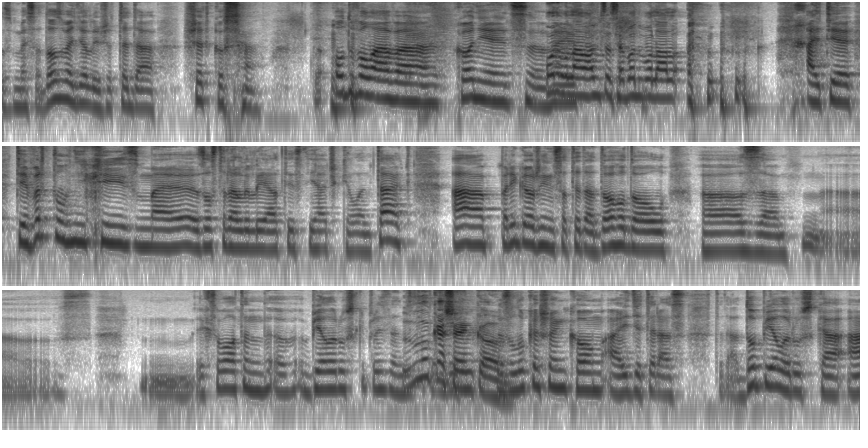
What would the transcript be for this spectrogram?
sme sa dozvedeli, že teda všetko sa odvoláva, koniec. Odvolávam, čo som odvolal. Aj tie, tie vrtulníky sme zostrelili a tie stíhačky len tak. A Prigožin sa teda dohodol uh, s, uh, s jak sa volá ten bieloruský prezident? S Lukašenkom. S Lukašenkom a ide teraz teda do Bieloruska a, a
